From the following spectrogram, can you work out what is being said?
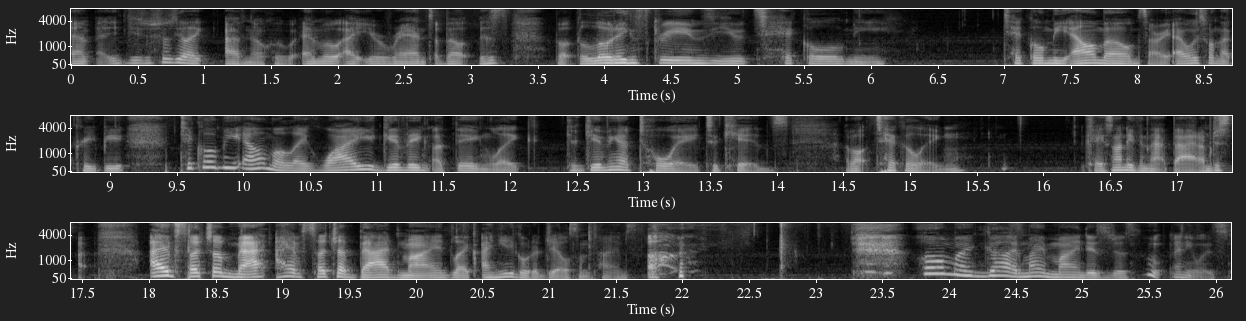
Um, you're supposed to be like, I have no clue. Embo at your rant about this, about the loading screens. You tickle me. Tickle me, Elmo. I'm sorry. I always found that creepy. Tickle me, Elmo. Like, why are you giving a thing? Like, you're giving a toy to kids about tickling. Okay, it's not even that bad. I'm just, I have such a ma- I have such a bad mind. Like, I need to go to jail sometimes. oh my god, my mind is just. Ooh, anyways,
